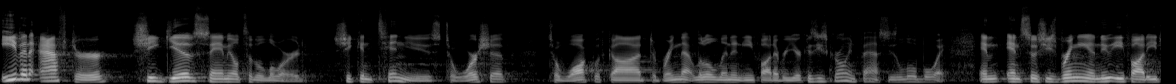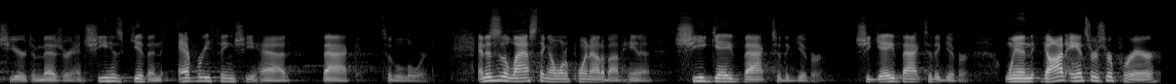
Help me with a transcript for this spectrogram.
Even after she gives Samuel to the Lord, she continues to worship, to walk with God, to bring that little linen ephod every year because he's growing fast. He's a little boy. And, and so she's bringing a new ephod each year to measure, and she has given everything she had back to the Lord. And this is the last thing I want to point out about Hannah. She gave back to the giver. She gave back to the giver. When God answers her prayer,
